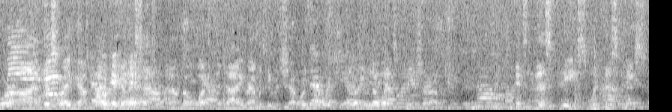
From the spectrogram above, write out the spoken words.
We're on this right here. I'm trying to Okay, figure this out. I don't know what the diagram is even showing. I don't even know what it's a picture of. It's this piece with this piece,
